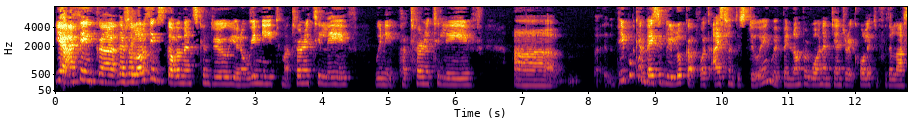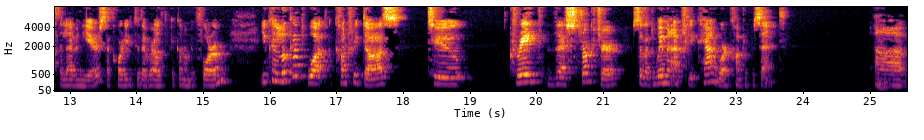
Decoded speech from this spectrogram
Yeah, I think uh, there's a lot of things governments can do. You know, we need maternity leave, we need paternity leave. Uh, people can basically look up what Iceland is doing. We've been number one in gender equality for the last 11 years, according to the World Economic Forum. You can look at what a country does to create the structure so that women actually can work 100%. Uh,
